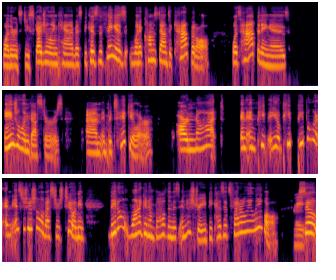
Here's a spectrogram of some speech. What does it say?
whether it's descheduling cannabis. Because the thing is, when it comes down to capital, what's happening is angel investors, um, in particular, are not and and people you know pe- people are and institutional investors too i mean they don't want to get involved in this industry because it's federally illegal right. so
